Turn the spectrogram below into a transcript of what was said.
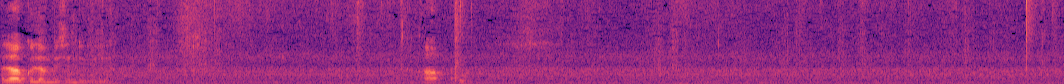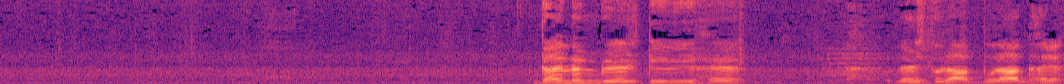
अल्लाह आपको लंबी ज़िंदगी दे। आपको। डायमंड ग्रेल टीवी है। वेयर बुराक बुराक घर है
